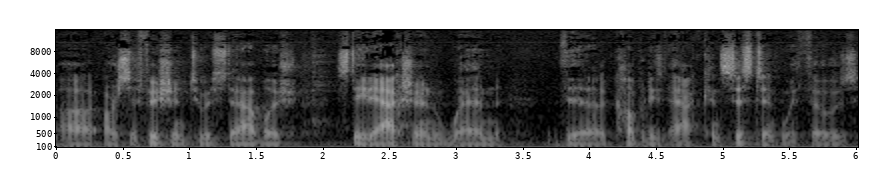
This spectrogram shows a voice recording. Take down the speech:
uh, are sufficient to establish state action when the companies act consistent with those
